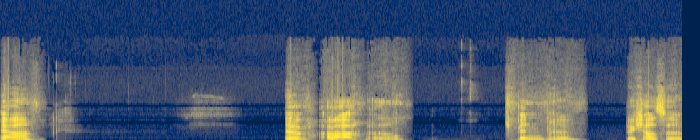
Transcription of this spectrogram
Ja. Äh, aber, also, ich bin äh, durchaus äh,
